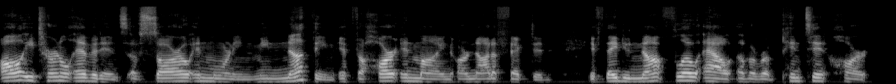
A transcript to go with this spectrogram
All eternal evidence of sorrow and mourning mean nothing if the heart and mind are not affected, if they do not flow out of a repentant heart.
